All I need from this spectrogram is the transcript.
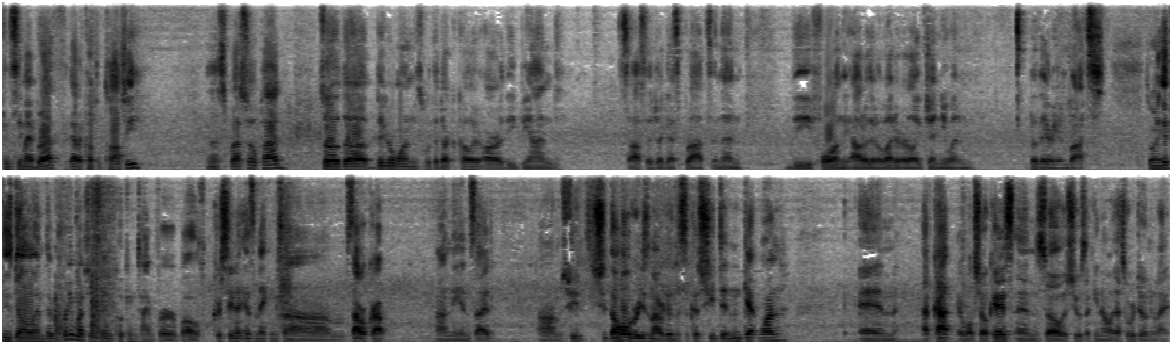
can see my breath. Got a cup of coffee, and an espresso pod. So the bigger ones with the darker color are the Beyond sausage, I guess, brats, and then the four on the outer that are lighter are like genuine Bavarian brats. So we're gonna get these going. They're pretty much the same cooking time for both. Christina is making some sauerkraut on the inside. Um, she, she, the whole reason why we're doing this is because she didn't get one in Epcot at World Showcase, and so she was like, you know, that's what we're doing tonight.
